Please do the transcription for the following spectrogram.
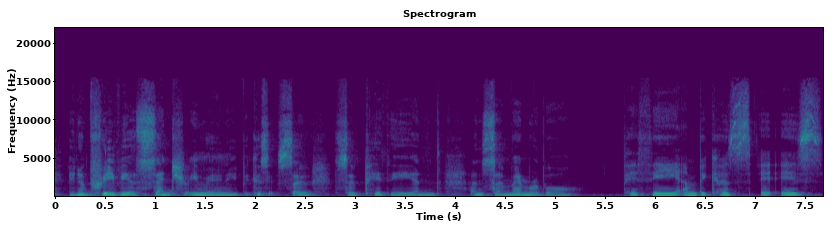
in a previous century, mm. really, because it's so so pithy and and so memorable. Pithy, and because it is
